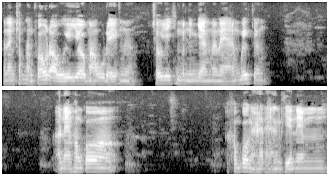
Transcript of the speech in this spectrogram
Anh em sống thành phố đâu, ghi vô mã bưu điện nè. Số giấy chứng minh nhân dân này nè anh biết chứ. Anh em không có không có ngại hạn thì anh em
